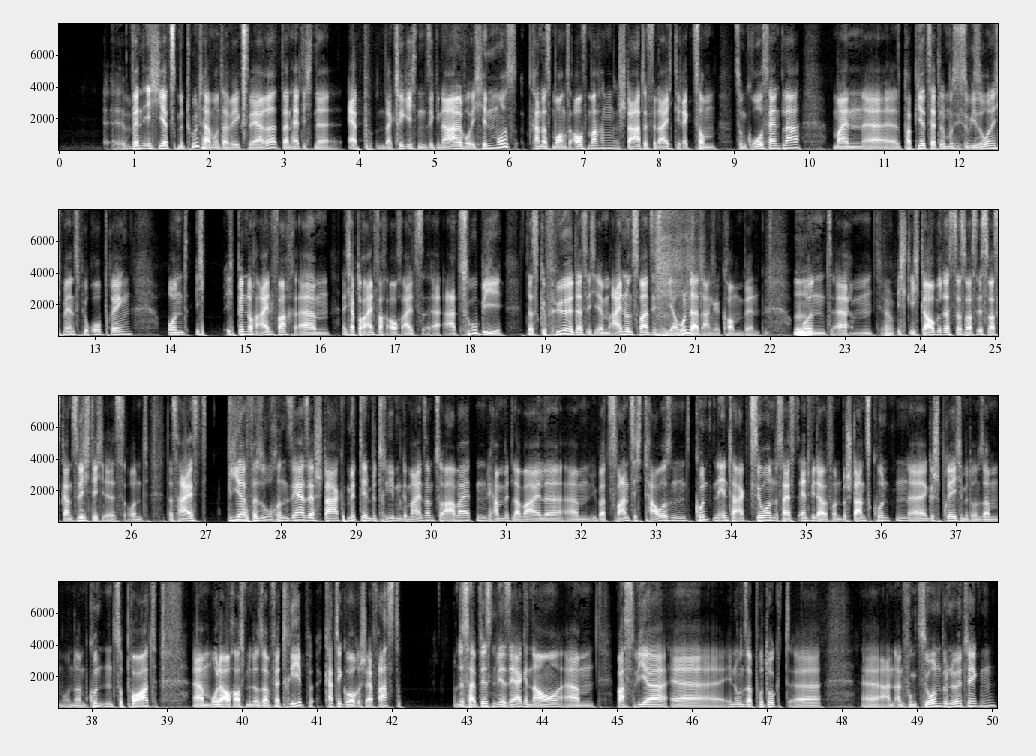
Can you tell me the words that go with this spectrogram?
äh, wenn ich jetzt mit Tooltime unterwegs wäre, dann hätte ich eine App, da kriege ich ein Signal, wo ich hin muss, kann das morgens aufmachen, starte vielleicht direkt zum, zum Großhändler. Mein äh, Papierzettel muss ich sowieso nicht mehr ins Büro bringen. Und ich ich bin doch einfach, ähm, ich habe doch einfach auch als äh, Azubi das Gefühl, dass ich im 21. Jahrhundert angekommen bin. Mhm. Und ähm, ja. ich, ich glaube, dass das was ist, was ganz wichtig ist. Und das heißt, wir versuchen sehr, sehr stark mit den Betrieben gemeinsam zu arbeiten. Wir haben mittlerweile ähm, über 20.000 Kundeninteraktionen, das heißt entweder von Bestandskunden äh, Gespräche mit unserem, unserem Kundensupport ähm, oder auch aus mit unserem Vertrieb kategorisch erfasst. Und deshalb wissen wir sehr genau, ähm, was wir äh, in unser Produkt äh, äh, an, an Funktionen benötigen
